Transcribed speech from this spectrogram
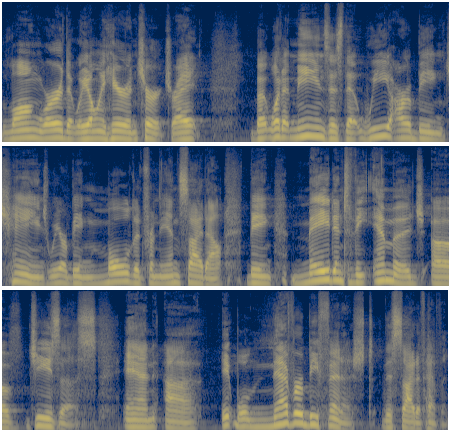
long word that we only hear in church, right? But what it means is that we are being changed. We are being molded from the inside out, being made into the image of Jesus. And uh, it will never be finished this side of heaven.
